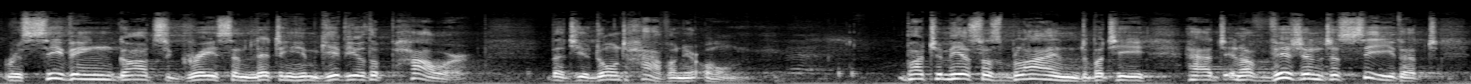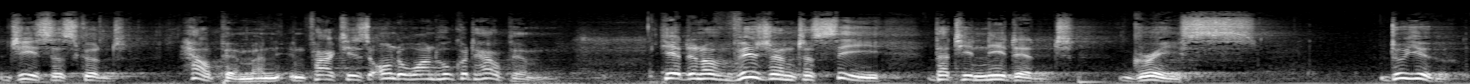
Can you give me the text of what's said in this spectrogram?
receiving God's grace and letting Him give you the power that you don't have on your own? Bartimaeus was blind, but he had enough vision to see that Jesus could help him. And in fact, he's the only one who could help him. He had enough vision to see that he needed grace. Do you?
